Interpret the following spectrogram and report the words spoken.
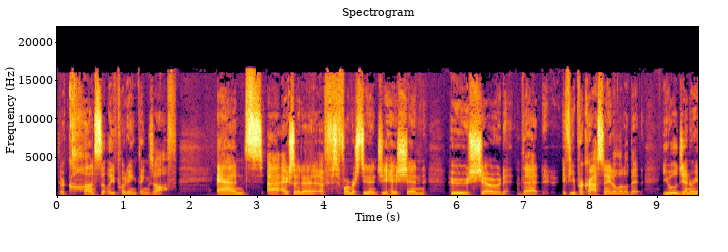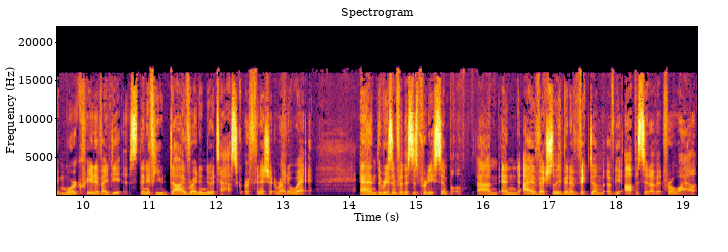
They're constantly putting things off. And uh, I actually had a, a former student, Jihae Shin, who showed that if you procrastinate a little bit, you will generate more creative ideas than if you dive right into a task or finish it right away. And the reason for this is pretty simple. Um, and I've actually been a victim of the opposite of it for a while.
